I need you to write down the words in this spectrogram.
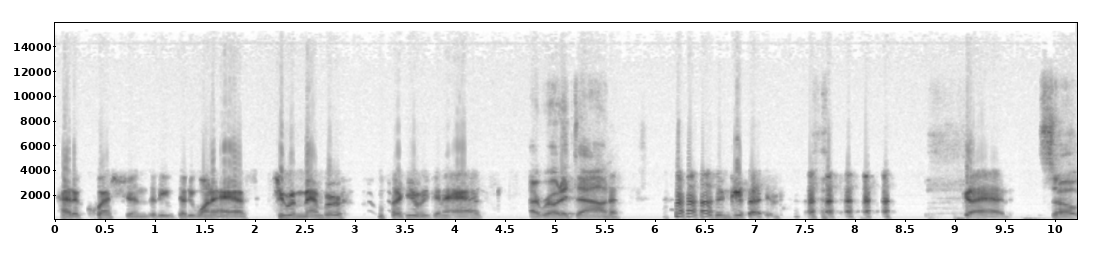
had a question that he that he wanted to ask. Do you remember what you were going to ask? I wrote it down. Good. Go ahead. So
